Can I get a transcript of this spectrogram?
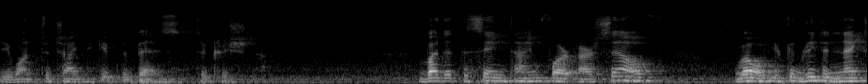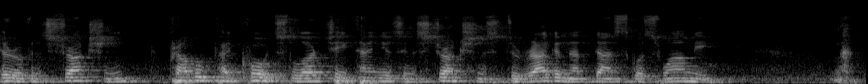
You want to try to give the best to Krishna. But at the same time, for ourselves, well, you can read the Nectar of Instruction. Prabhupada quotes Lord Chaitanya's instructions to Raghunath Das Goswami.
